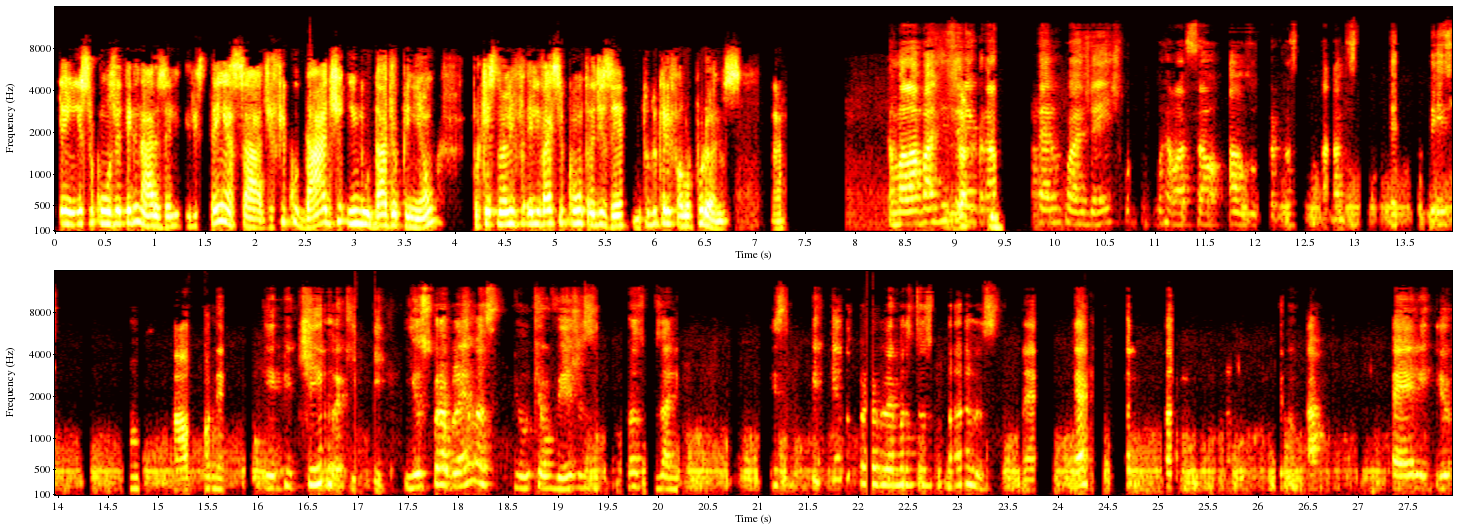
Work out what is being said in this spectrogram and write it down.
tem isso com os veterinários. Eles, têm essa dificuldade em mudar de opinião, porque senão ele, ele vai se contradizer em tudo que ele falou por anos. Né? É uma lavagem cerebral que fizeram com a gente com relação aos ultraprocessados. Né? Repetindo aqui. E os problemas, pelo que eu vejo, os problemas dos animais, estão repetindo os problemas dos humanos. Né? É a pele. Eu,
